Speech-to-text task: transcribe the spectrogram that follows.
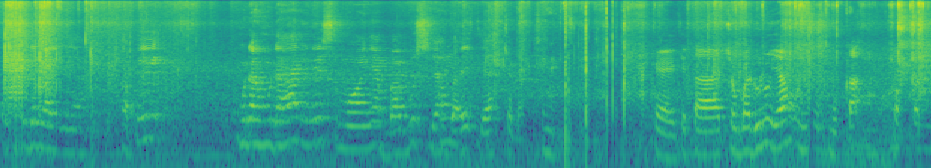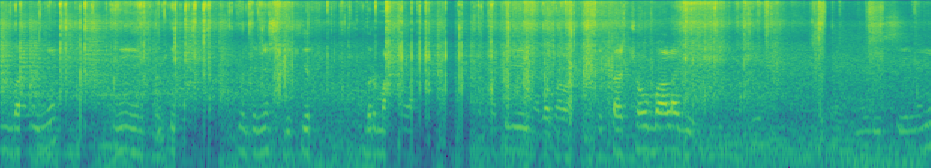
accident lainnya. Tapi mudah-mudahan ini semuanya bagus ya, baik ya. Coba sini. Oke, kita coba dulu ya untuk buka open bar ini. Ini gunting, guntingnya sedikit bermasalah, tapi nggak apa-apa lah. Kita coba lagi. Di sini.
